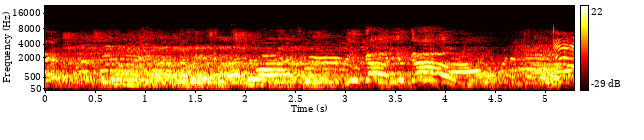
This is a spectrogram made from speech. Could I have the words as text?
You go, you go!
